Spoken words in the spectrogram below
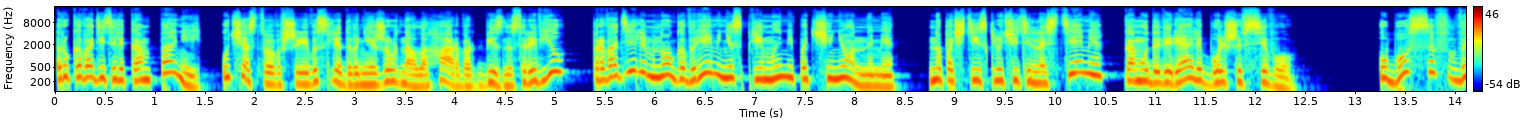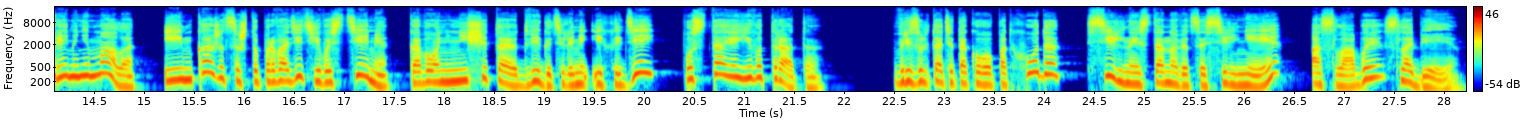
Руководители компаний, участвовавшие в исследовании журнала Harvard Business Review, проводили много времени с прямыми подчиненными, но почти исключительно с теми, кому доверяли больше всего. У боссов времени мало, и им кажется, что проводить его с теми, кого они не считают двигателями их идей, пустая его трата. В результате такого подхода сильные становятся сильнее, а слабые — слабее.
